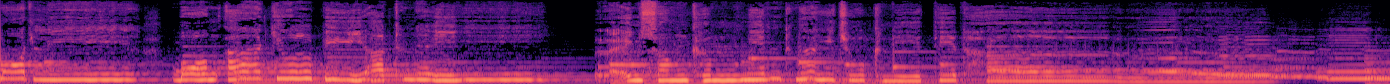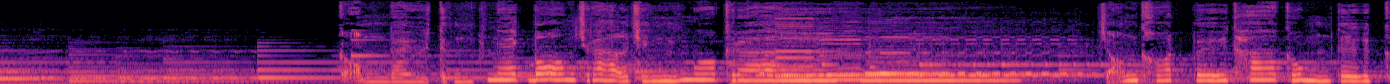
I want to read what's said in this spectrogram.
មាត់លីបងអាចយល់ពីអត្ថន័យលែងសង្ឃឹមមានថ្ងៃជួបគ្នាទៀតហើយ កំដៅទឹកភ្នែកបងច្រាលចេញមកក្រៅចង់ខត់ពើថាគុំទៅក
